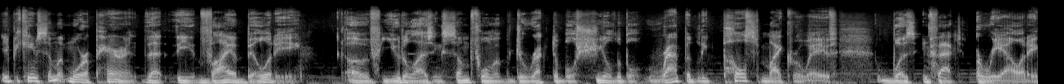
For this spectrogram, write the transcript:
it became somewhat more apparent that the viability of utilizing some form of directable, shieldable, rapidly pulsed microwave was in fact a reality.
